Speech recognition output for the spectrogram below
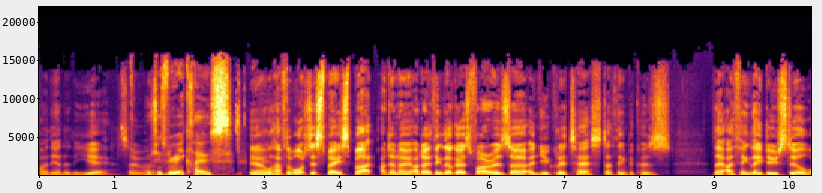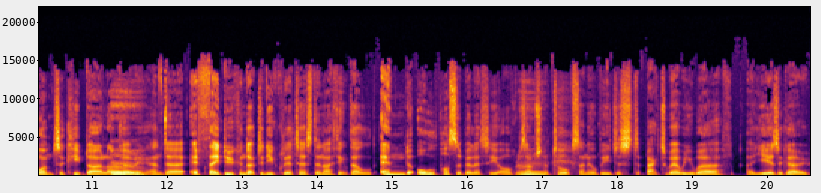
by the end of the year. So, um, which is very close. Yeah, we'll have to watch this space, but I don't know. I don't think they'll go as far as uh, a nuclear test. I think because they, I think they do still want to keep dialogue going, and uh, if they do conduct a nuclear test, then I think they'll end all possibility of resumption of talks, and it'll be just back to where we were uh, years ago.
